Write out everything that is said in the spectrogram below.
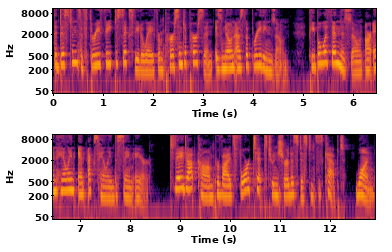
The distance of three feet to six feet away from person to person is known as the breathing zone. People within this zone are inhaling and exhaling the same air. Today.com provides four tips to ensure this distance is kept. 1.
